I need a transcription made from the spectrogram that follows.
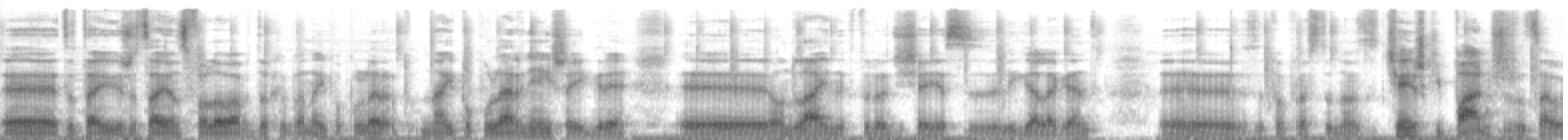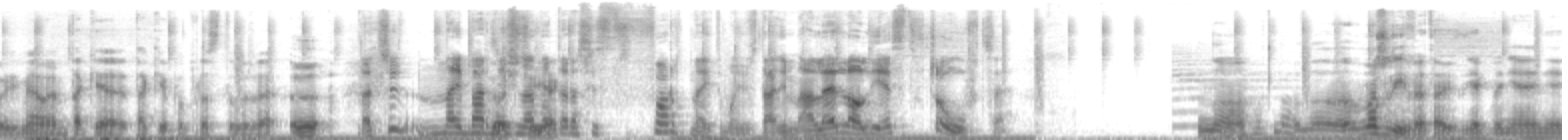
e, tutaj rzucając follow-up do chyba najpopular- najpopularniejszej gry e, online, która dzisiaj jest Liga Legend. E, po prostu no, ciężki punch rzucał i miałem takie, takie po prostu, że y, Znaczy, najbardziej znano jak- teraz jest Fortnite moim zdaniem, ale LOL jest w czołówce. No, no, no możliwe, tak jakby nie, nie,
